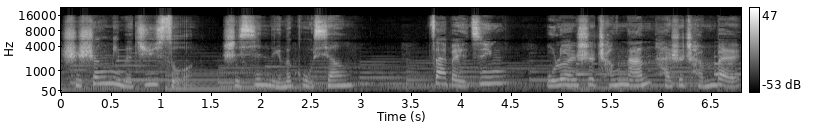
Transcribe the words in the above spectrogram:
是生命的居所，是心灵的故乡。在北京，无论是城南还是城北，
